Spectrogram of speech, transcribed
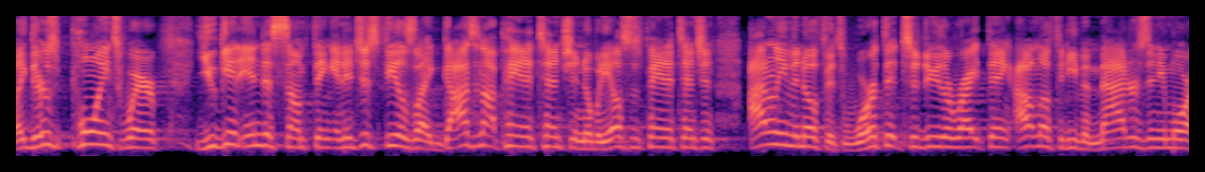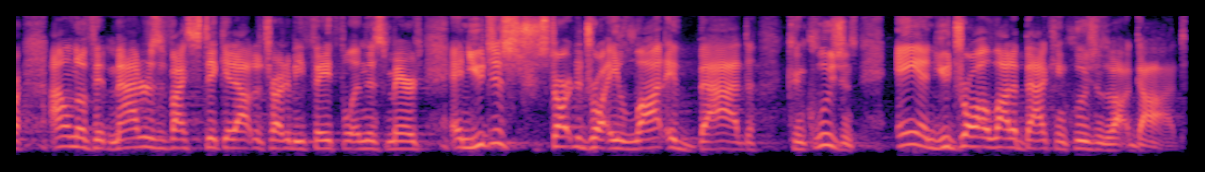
Like there's points where you get into something and it just feels like God's not paying attention, nobody else is paying attention. I don't even know if it's worth it to do the right thing. I don't know if it even matters anymore. I don't know if it matters if I stick it out to try to be faithful in this marriage. And you just start to draw a lot of bad conclusions. And you draw a lot of bad conclusions about God.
